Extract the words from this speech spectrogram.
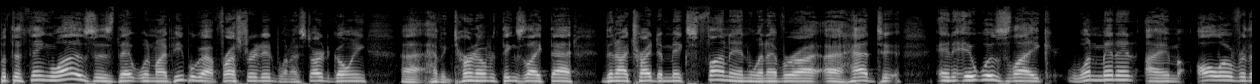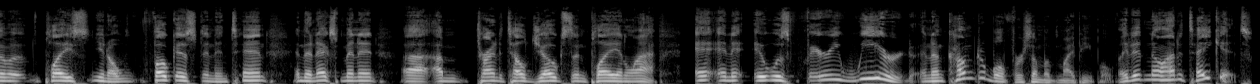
but the thing was, is that when my people got frustrated, when I started going, uh, having turnover, things like that, then I tried to mix fun in whenever I, I had to. And it was like one minute I'm all over the place, you know, focused and intent. And the next minute uh, I'm trying to tell jokes and play and laugh and, it, it, was very weird and uncomfortable for some of my people. They didn't know how to take it.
